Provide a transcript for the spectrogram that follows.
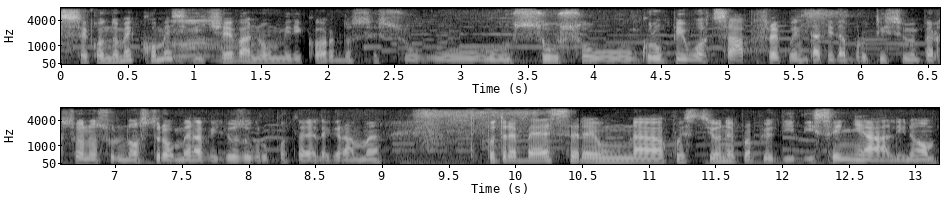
Secondo me, come si diceva, non mi ricordo se su, su, su gruppi WhatsApp frequentati da bruttissime persone o sul nostro meraviglioso gruppo Telegram, potrebbe essere una questione proprio di, di segnali, no?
